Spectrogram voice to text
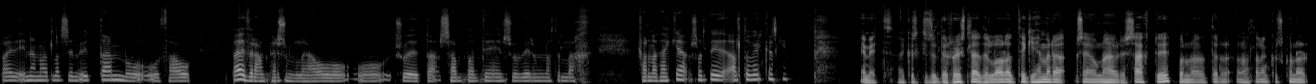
bæði innanvallar sem utan og, og þá bæði fyrir hann persónulega og, og svo þetta sambandi eins og við erum náttúrulega farin að þekka svolítið allt og vel kannski. Einmitt, það er kannski svolítið hrauslega til orða að tekja heimir að segja hún hafi verið sagt upp og þetta er náttúrulega einhvers konar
